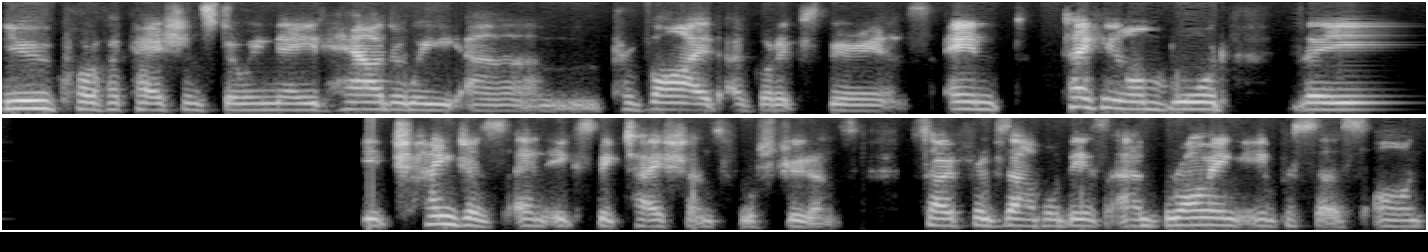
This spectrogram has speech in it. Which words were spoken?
new qualifications do we need? How do we um, provide a good experience? And taking on board the changes and expectations for students. So, for example, there's a growing emphasis on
